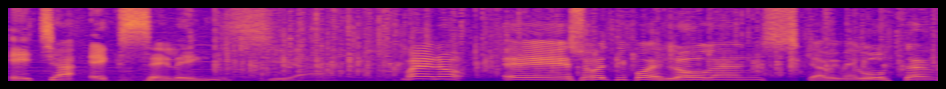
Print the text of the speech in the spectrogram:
hecha excelencia. Bueno, eh, son el tipo de slogans que a mí me gustan.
